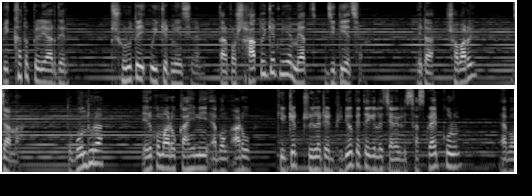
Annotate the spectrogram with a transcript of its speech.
বিখ্যাত প্লেয়ারদের শুরুতেই উইকেট নিয়েছিলেন। তারপর সাত উইকেট নিয়ে ম্যাচ জিতিয়েছেন। এটা সবারই জানা। তো বন্ধুরা, এরকম আরও কাহিনী এবং আরও ক্রিকেট রিলেটেড ভিডিও পেতে গেলে চ্যানেলটি সাবস্ক্রাইব করুন এবং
